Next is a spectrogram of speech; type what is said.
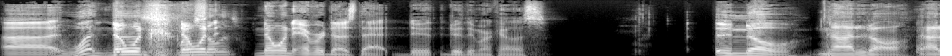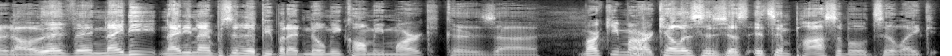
Uh, What No one, no one, no one ever does that. Do do they, Marcellus? Uh, no, not at all. Not at all. Uh, 90, 99% of the people that know me call me Mark because uh, Marky Mark. Marcellus is just, it's impossible to like,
